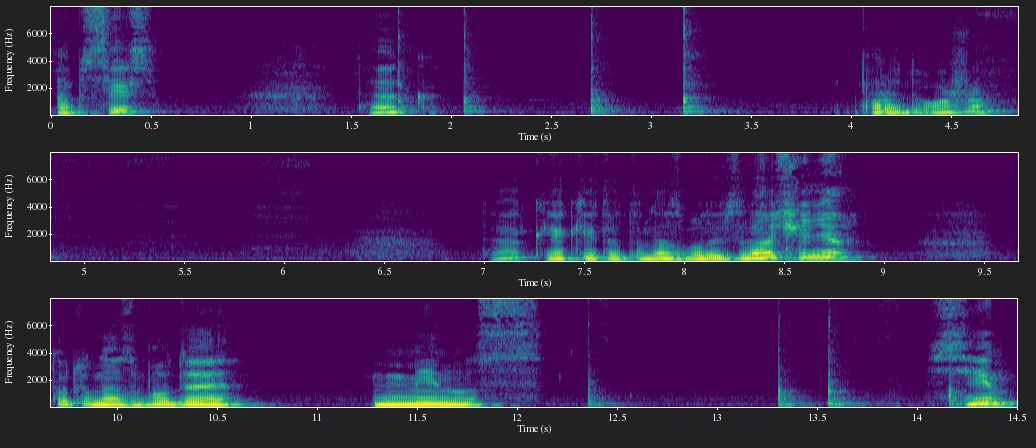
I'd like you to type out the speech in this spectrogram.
абсцис. Так. Продовжу. Так, які тут у нас будуть значення? Тут у нас буде мінус 7,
